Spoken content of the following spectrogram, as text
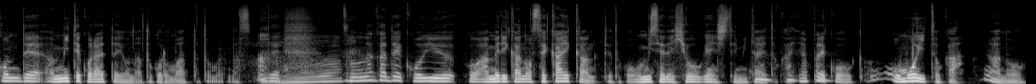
運んであ見てこられたようなところもあったと思いますのでうんその中でこういうこうアメリカの世界観っていうところをお店で表現してみたいとか、うん。やっぱりこう思いとかあの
